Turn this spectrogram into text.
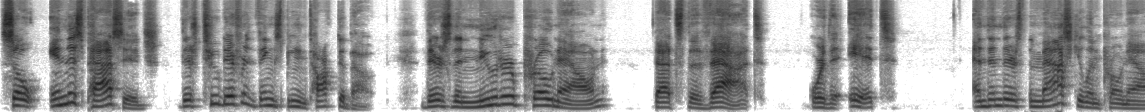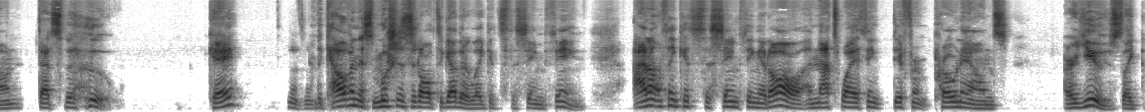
So, in this passage, there's two different things being talked about. There's the neuter pronoun, that's the that or the it, and then there's the masculine pronoun, that's the who. Okay? Mm-hmm. The Calvinist mushes it all together like it's the same thing. I don't think it's the same thing at all. And that's why I think different pronouns are used. Like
